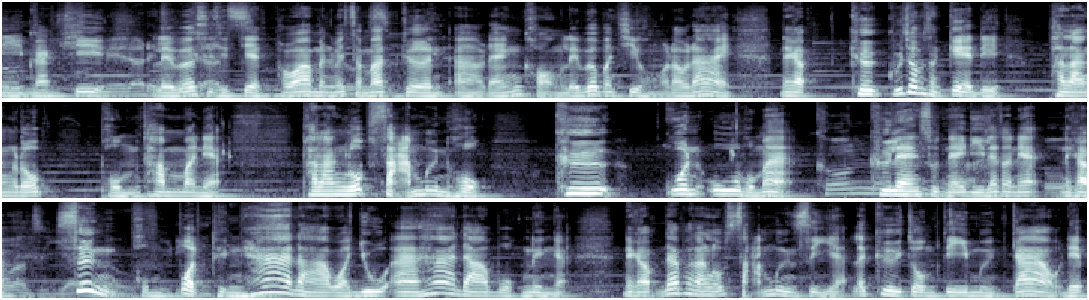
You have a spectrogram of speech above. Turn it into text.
นี่แม็กที่เลเวล 47 เพราะว่ามันไม่สามารถเกินอ่าแรงของเลเวลบัญชีของเราได้นะครับคือคุณผู้ชมสังเกตดิพลังลบผมทำมาเนี่ยพลังลบ36,000คือ กวนอูผมอะคือแรงสุดในดีแล้วตอนเนี้ยนะครับซึ่งผมปลดถึง 5 ดาวอะ UR 5 ดาวบวก1อะนะครับได้พลังลบ 34,000อะและคือโจมตี 19,000เดฟ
